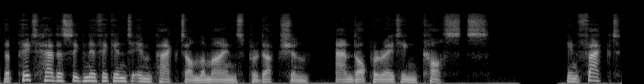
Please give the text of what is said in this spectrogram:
The pit had a significant impact on the mine's production and operating costs. In fact,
